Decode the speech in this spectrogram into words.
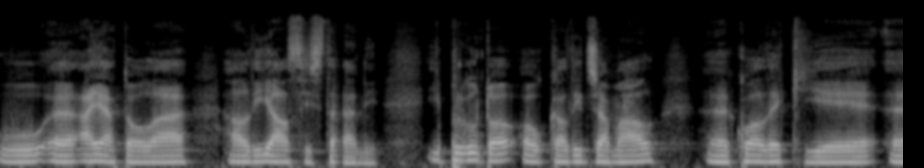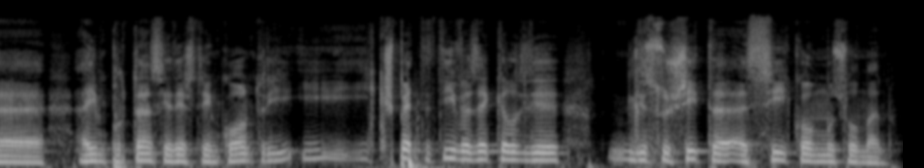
o uh, Ayatollah Ali al-Sistani e perguntou ao, ao Khalid Jamal uh, qual é que é uh, a importância deste encontro e, e, e, que expectativas é que ele lhe, lhe suscita a si como muçulmano.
